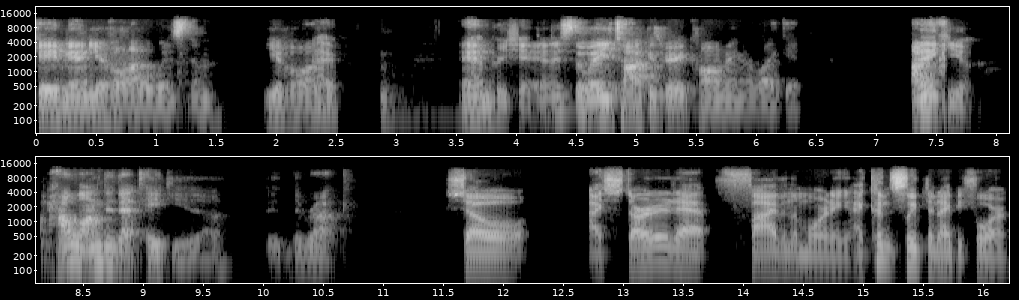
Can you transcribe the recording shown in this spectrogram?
Gabe, man, you have a lot of wisdom. You have a lot I, of and I appreciate that. Just the way you talk is very calming. I like it. Thank I'm, you. How long did that take you though? The, the ruck. So I started at five in the morning. I couldn't sleep the night before.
